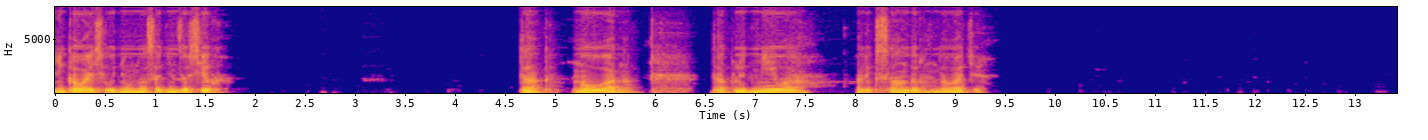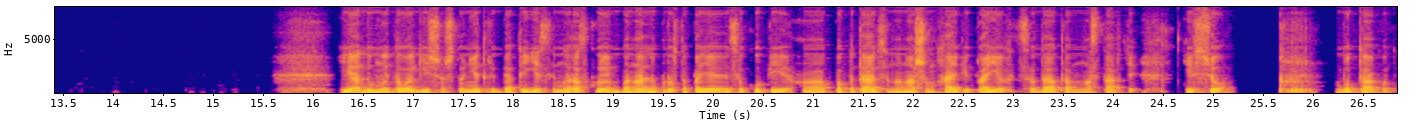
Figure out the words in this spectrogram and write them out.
Николай сегодня у нас один за всех. Так, ну ладно. Так, Людмила, Александр, давайте. Я думаю, это логично, что нет, ребята. Если мы раскроем, банально просто появятся копии, а, попытаются на нашем хайпе проехаться, да, там на старте, и все. Вот так вот.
